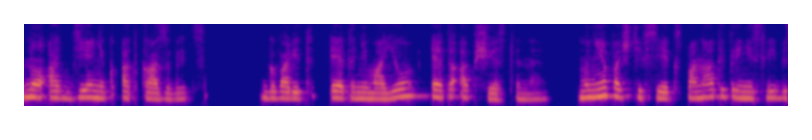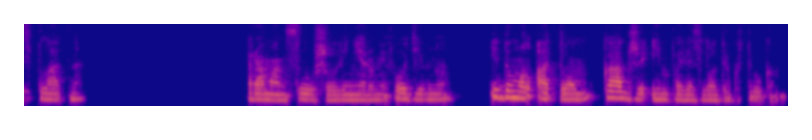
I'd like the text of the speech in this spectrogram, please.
но от денег отказывается. Говорит, это не мое, это общественное. Мне почти все экспонаты принесли бесплатно. Роман слушал Венеру Мефодьевну и думал о том, как же им повезло друг с другом.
